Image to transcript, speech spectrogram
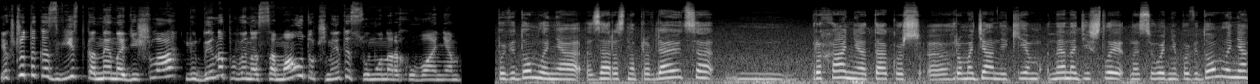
Якщо така звістка не надійшла, людина повинна сама уточнити суму нарахування. Повідомлення зараз направляються. Прохання також е, громадян, яким не надійшли на сьогодні повідомлення,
